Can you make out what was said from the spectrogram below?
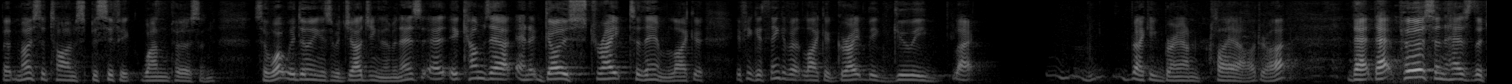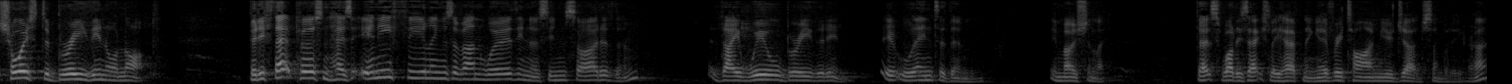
but most of the time, specific one person. So what we're doing is we're judging them, and as, it comes out and it goes straight to them, like a, if you could think of it like a great big gooey black, blacky brown cloud, right? That that person has the choice to breathe in or not. But if that person has any feelings of unworthiness inside of them, they will breathe it in. It will enter them emotionally. That's what is actually happening every time you judge somebody, right?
